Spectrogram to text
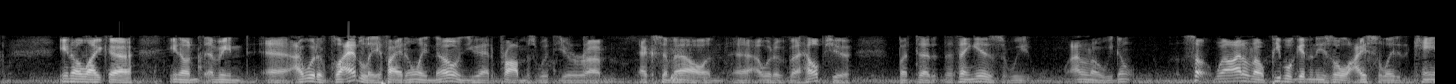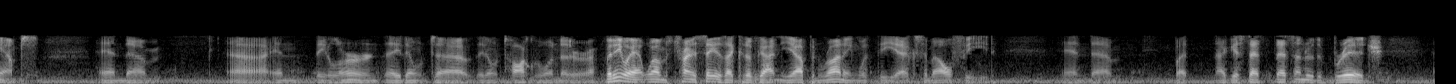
You know, like uh, you know, I mean, uh, I would have gladly if I had only known you had problems with your um, XML, and uh, I would have uh, helped you. But uh, the thing is, we I don't know, we don't. So well, I don't know. People get in these little isolated camps, and um, uh, and they learn. They don't uh, they don't talk with one another. But anyway, what I'm trying to say is I could have gotten you up and running with the XML feed, and um, but I guess that's that's under the bridge,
